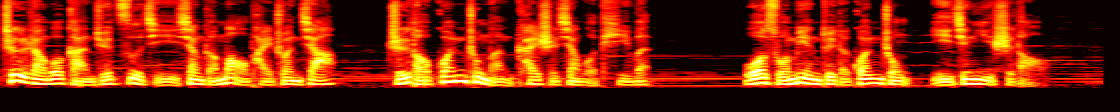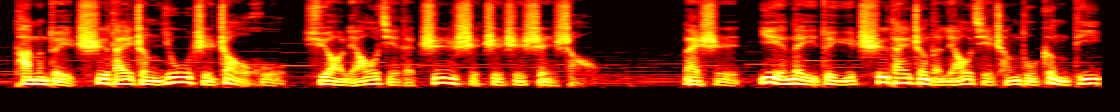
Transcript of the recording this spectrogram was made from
这让我感觉自己像个冒牌专家。直到观众们开始向我提问，我所面对的观众已经意识到，他们对痴呆症优质照护需要了解的知识知之甚少。那时，业内对于痴呆症的了解程度更低，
